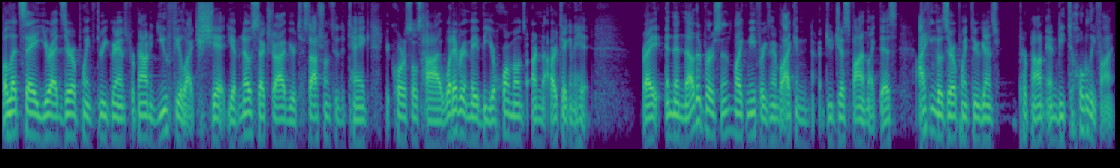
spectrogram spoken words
But let's say you're at 0.3 grams per pound and you feel like shit. You have no sex drive, your testosterone's through the tank, your cortisol's high, whatever it may be, your hormones are, are taking a hit, right? And then the other person, like me, for example, I can do just fine like this. I can go 0.3 grams per pound and be totally fine.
